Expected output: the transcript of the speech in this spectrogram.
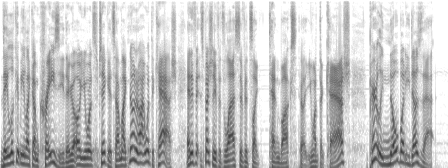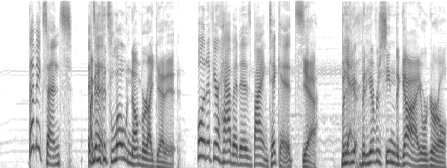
They look at me like I'm crazy. They go, "Oh, you want some tickets?" I'm like, "No, no, no I want the cash." And if it, especially if it's less, if it's like ten bucks, they're like, "You want the cash?" Apparently, nobody does that. That makes sense. I mean, a- if it's low number, I get it. well, and if your habit is buying tickets, Yeah. But have you but have you ever seen the guy or girl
